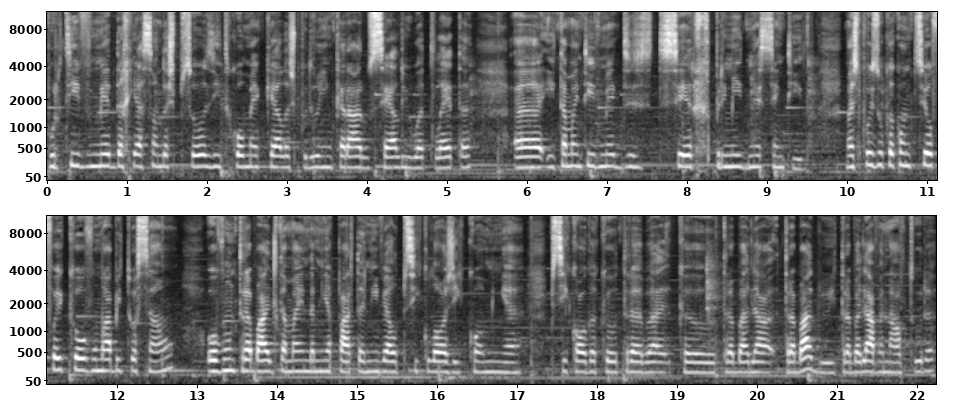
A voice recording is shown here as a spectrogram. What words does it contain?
porque tive medo da reação das pessoas e de como é que elas poderiam encarar o Célio, o atleta, uh, e também tive medo de, de, ser reprimido nesse sentido. Mas depois o que aconteceu foi que houve uma habituação, houve um trabalho também da minha parte a nível psicológico com a minha psicóloga que eu, traba, que eu trabalha, trabalho e trabalhava na altura,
